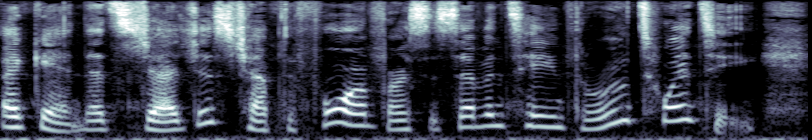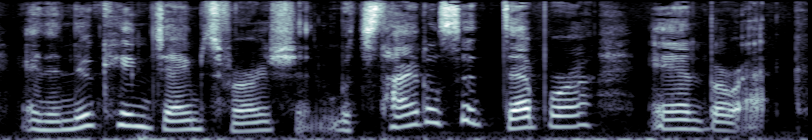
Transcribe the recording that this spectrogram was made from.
Again, that's Judges chapter 4, verses 17 through 20 in the New King James Version, which titles it Deborah and Barak.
